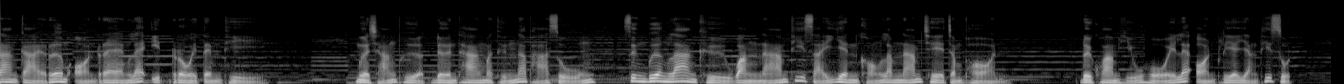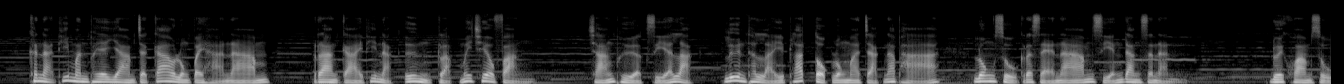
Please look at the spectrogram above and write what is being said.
ร่างกายเริ่มอ่อนแรงและอิดโรยเต็มที เมื่อช้างเผือกเดินทางมาถึงหน้าผาสูง ซึ่งเบื้องล่างคือวังน้ำที่ใสเย็นของลำน้ำเชจำพร โดยความหิวโหยและอ่อนเพลียอย่างที่สุด ขณะที่มันพยายามจะก้าวลงไปหาน้ำร่างกายที่หนักอึ้งกลับไม่เชื่อฟัง ช้างเผือกเสียหลัก ลื่นถลายพลัดตกลงมาจากหน้าผา ลงสู่กระแสน้ำเสียงดังสนั่นด้วยความสู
